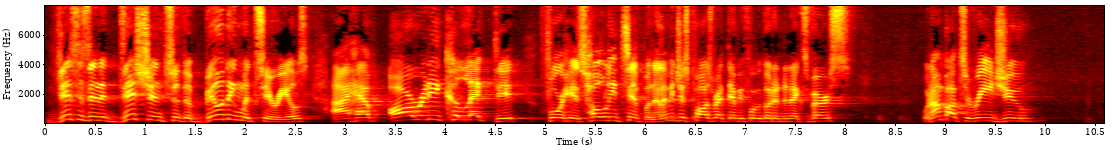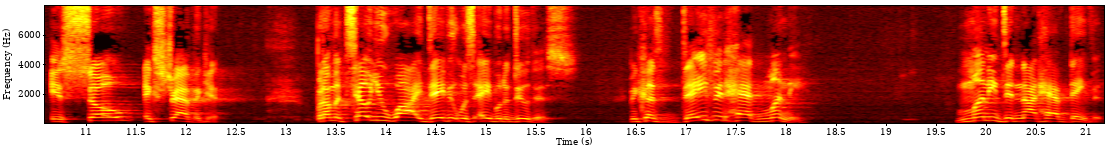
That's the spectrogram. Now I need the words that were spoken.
This is in addition to the building materials I have already collected for his holy temple. Now, let me just pause right there before we go to the next verse. What I'm about to read you is so extravagant. But I'm going to tell you why David was able to do this. Because David had money, money did not have David.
